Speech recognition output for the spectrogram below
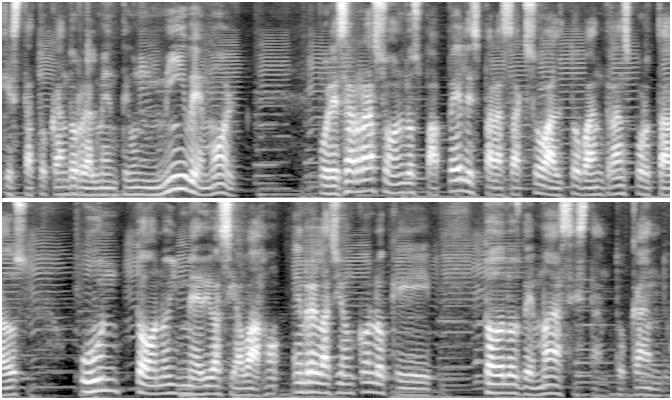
que está tocando realmente un mi bemol. Por esa razón, los papeles para saxo alto van transportados un tono y medio hacia abajo en relación con lo que todos los demás están tocando.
